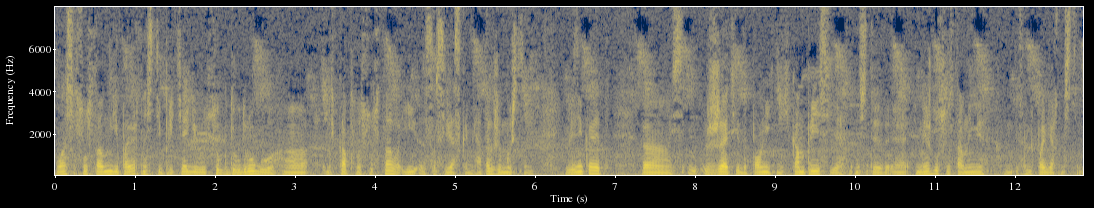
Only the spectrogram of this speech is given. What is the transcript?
у вас суставные поверхности притягиваются к друг другу э, капсулы сустава и со связками, а также мышцами. возникает э, сжатие дополнительных, компрессия значит, э, между суставными поверхностями.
